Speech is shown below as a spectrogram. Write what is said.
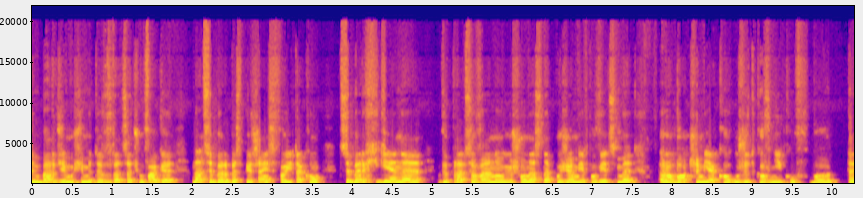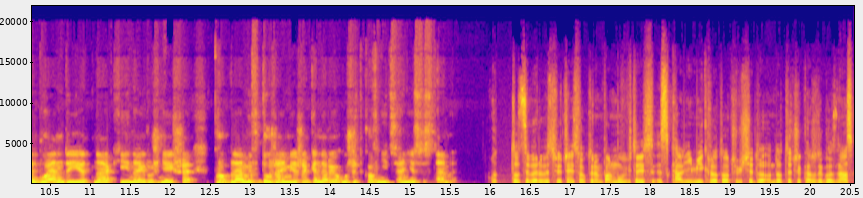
tym bardziej musimy też zwracać uwagę na cyberbezpieczeństwo i taką cyberhigienę wypracowaną już u nas na poziomie powiedzmy roboczym jako użytkowników, bo te błędy jednak i najróżniejsze problemy w dużej mierze generują użytkownicy, a nie systemy. O, To cyberbezpieczeństwo, o którym Pan mówi w tej skali mikro, to oczywiście do, dotyczy każdego z nas,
